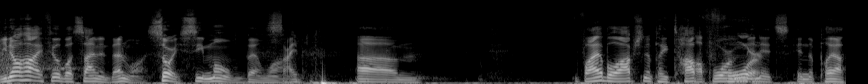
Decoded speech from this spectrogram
you know how I feel about Simon Benoit. Sorry, Simon Benoit. Simon. Um, viable option to play top, Top four, four. minutes in the playoffs.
